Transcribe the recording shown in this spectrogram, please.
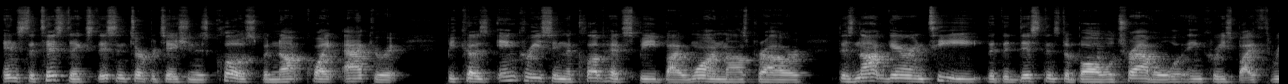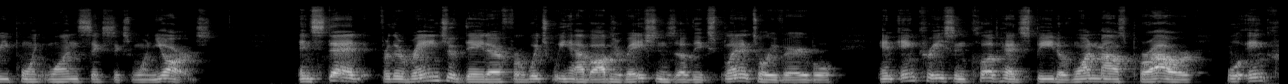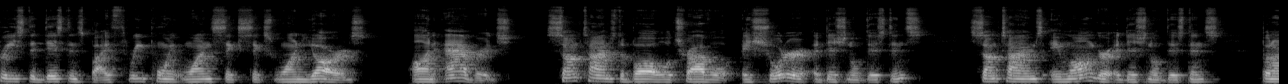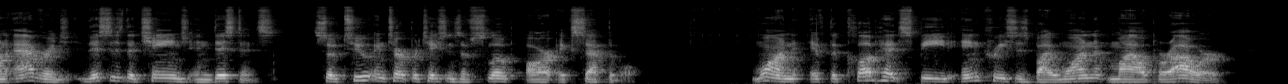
In statistics, this interpretation is close but not quite accurate because increasing the club head speed by 1 miles per hour does not guarantee that the distance the ball will travel will increase by 3.1661 yards. Instead, for the range of data for which we have observations of the explanatory variable, an increase in club head speed of 1 miles per hour will increase the distance by 3.1661 yards on average. Sometimes the ball will travel a shorter additional distance, sometimes a longer additional distance, but on average, this is the change in distance. So two interpretations of slope are acceptable. One, if the club head speed increases by one mile per hour,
